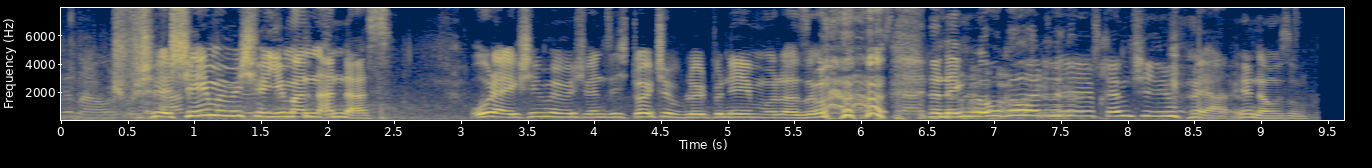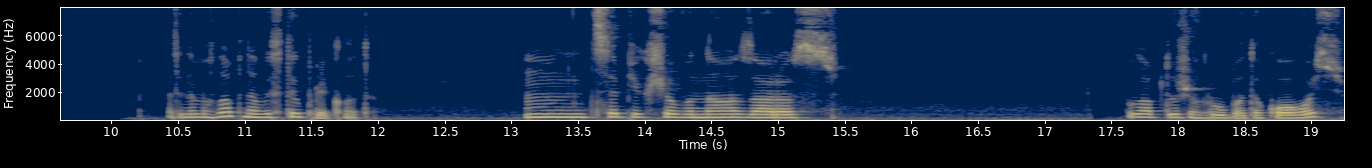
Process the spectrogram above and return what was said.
Genau. Ich sch- schäme mich für jemanden anders. Oder ich schäme mich, wenn sich Deutsche blöd benehmen oder so. dann denken wir, oh Gott, nee, Fremdschämen. Ja, genau so. А ти не могла б навести приклад? Це б якщо вона зараз була б дуже груба до когось.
